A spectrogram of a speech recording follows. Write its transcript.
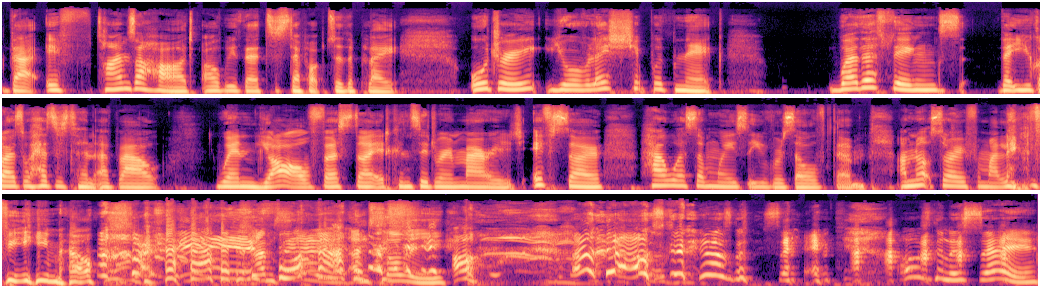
that if times are hard, I'll be there to step up to the plate. Audrey, your relationship with Nick, were there things that you guys were hesitant about when y'all first started considering marriage? If so, how were some ways that you resolved them? I'm not sorry for my lengthy email. I'm sorry. I'm sorry. Oh. I was was gonna say. I was gonna say.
